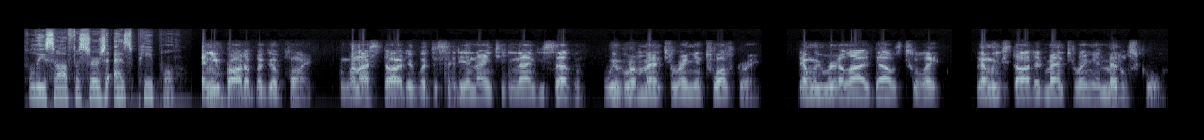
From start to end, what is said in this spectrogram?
police officers as people? And you brought up a good point. When I started with the city in 1997, we were mentoring in 12th grade. Then we realized that was too late. Then we started mentoring in middle school.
